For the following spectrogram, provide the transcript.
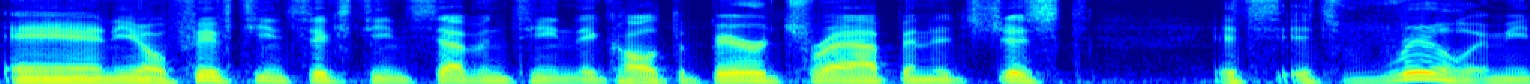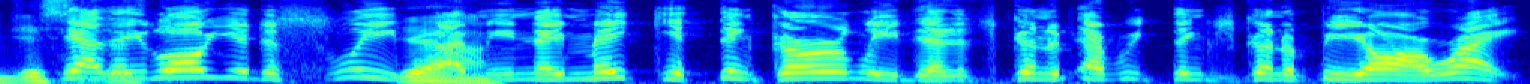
and you know, 15, 16, 17, they call it the bear trap, and it's just it's it's real. I mean, just Yeah, they lull you to sleep. Yeah. I mean, they make you think early that it's gonna everything's gonna be all right.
